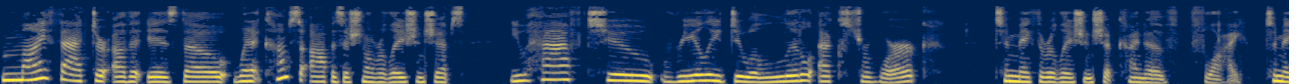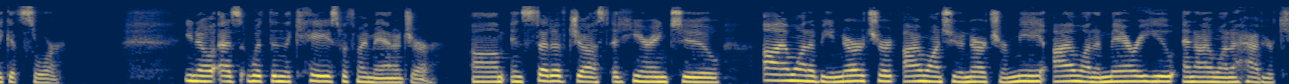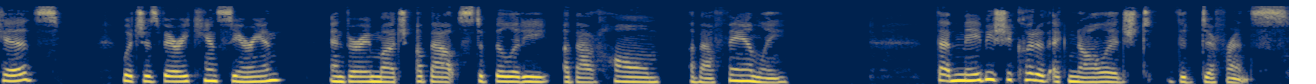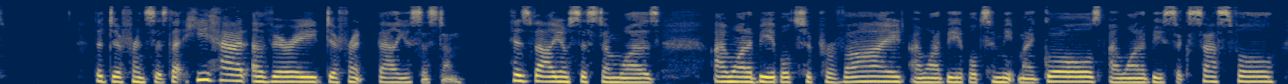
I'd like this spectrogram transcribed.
My factor of it is though, when it comes to oppositional relationships, you have to really do a little extra work to make the relationship kind of fly, to make it soar. You know, as within the case with my manager, um, instead of just adhering to, I want to be nurtured, I want you to nurture me, I want to marry you, and I want to have your kids, which is very Cancerian and very much about stability, about home, about family. That maybe she could have acknowledged the difference, the differences, that he had a very different value system. His value system was, I want to be able to provide. I want to be able to meet my goals. I want to be successful.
